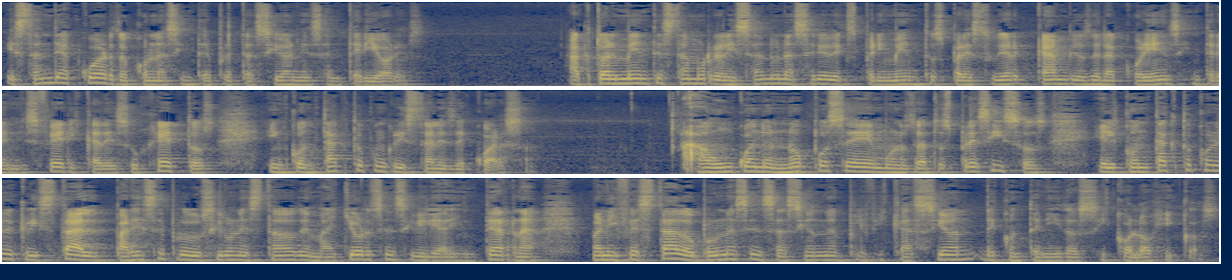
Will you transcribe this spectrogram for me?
están de acuerdo con las interpretaciones anteriores. Actualmente estamos realizando una serie de experimentos para estudiar cambios de la coherencia interhemisférica de sujetos en contacto con cristales de cuarzo. Aun cuando no poseemos los datos precisos, el contacto con el cristal parece producir un estado de mayor sensibilidad interna manifestado por una sensación de amplificación de contenidos psicológicos.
